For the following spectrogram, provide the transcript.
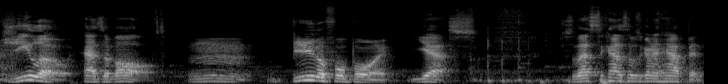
Gilo has evolved. Mmm. Beautiful boy. Yes. So that's the kind of stuff that's going to happen.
